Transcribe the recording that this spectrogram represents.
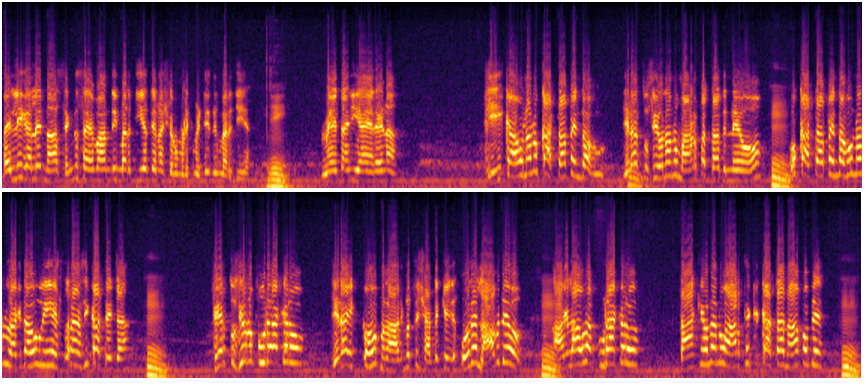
ਪਹਿਲੀ ਗੱਲ ਇਹ ਨਾ ਸਿੰਘ ਸਾਹਿਬਾਨ ਦੀ ਮਰਜ਼ੀ ਹੈ ਤੇ ਨਾ ਸ਼੍ਰੋਮਣੀ ਕਮੇਟੀ ਦੀ ਮਰਜ਼ੀ ਹੈ। ਜੀ। ਮੈਂ ਤਾਂ ਜੀ ਐ ਰਹਿਣਾ। ਠੀਕ ਆ ਉਹਨਾਂ ਨੂੰ ਘਾਟਾ ਪੈਂਦਾ ਹੋਊ। ਜਿਹੜਾ। ਤੁਸੀਂ ਉਹਨਾਂ ਨੂੰ ਮਾਣ ਭੱਤਾ ਦਿੰਦੇ ਹੋ। ਉਹ ਘਾਟਾ ਪੈਂਦਾ ਹੋਊ ਉਹਨਾਂ ਨੂੰ ਲੱਗਦਾ ਹੋਊ ਇਸ ਤਰ੍ਹਾਂ ਅਸੀਂ ਘਾਟੇ 'ਚ ਆ। ਹੂੰ। ਫਿਰ ਤੁਸੀਂ ਉਹਨੂੰ ਪੂਰਾ ਕਰੋ। ਜਿਹੜਾ ਇੱਕ ਉਹ ਮੁਲਾਜ਼ਮਤ ਛੱਡ ਕੇ ਉਹਦੇ ਲਾਭ ਦਿਓ। ਅਗਲਾ ਉਹਦਾ ਪੂਰਾ ਕਰੋ ਤਾਂ ਕਿ ਉਹਨਾਂ ਨੂੰ ਆਰਥਿਕ ਘਾਟਾ ਨਾ ਪਵੇ। ਹੂੰ।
